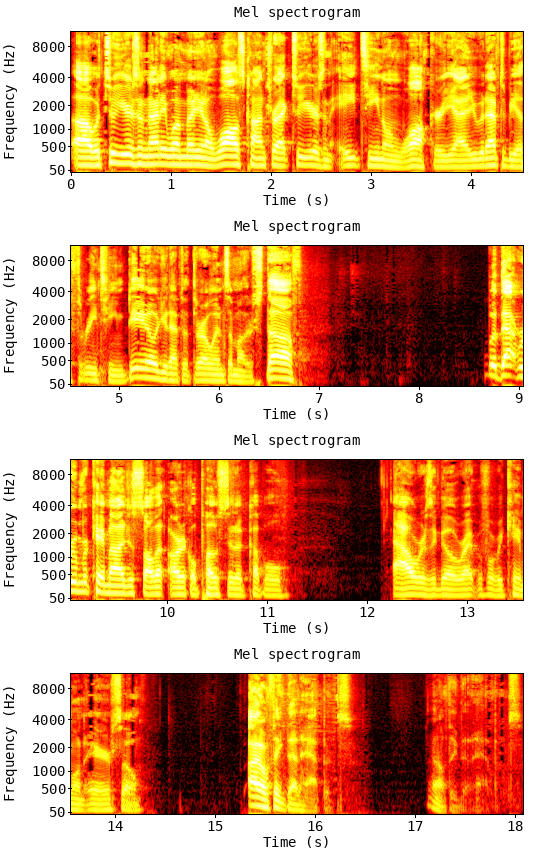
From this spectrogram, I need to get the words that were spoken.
Uh, with two years and 91 million on Wall's contract, two years and 18 on Walker. Yeah, you would have to be a three team deal. You'd have to throw in some other stuff. But that rumor came out. I just saw that article posted a couple hours ago, right before we came on air. So I don't think that happens. I don't think that happens.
